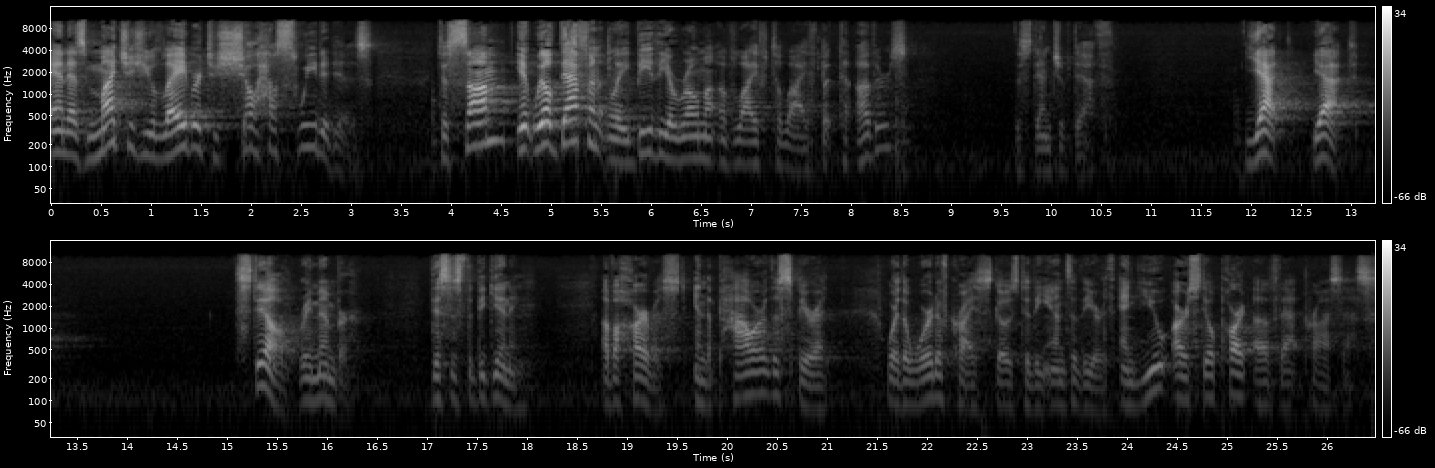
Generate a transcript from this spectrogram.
and as much as you labor to show how sweet it is, to some, it will definitely be the aroma of life to life, but to others, the stench of death. Yet, yet, still remember, this is the beginning of a harvest in the power of the Spirit where the word of Christ goes to the ends of the earth. And you are still part of that process.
